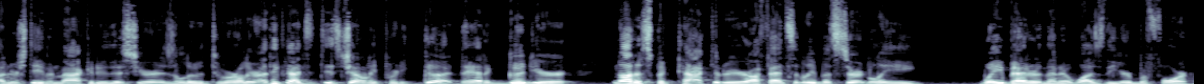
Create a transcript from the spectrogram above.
under Stephen McAdoo this year, as alluded to earlier, I think that's it's generally pretty good. They had a good year, not a spectacular year offensively, but certainly way better than it was the year before.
